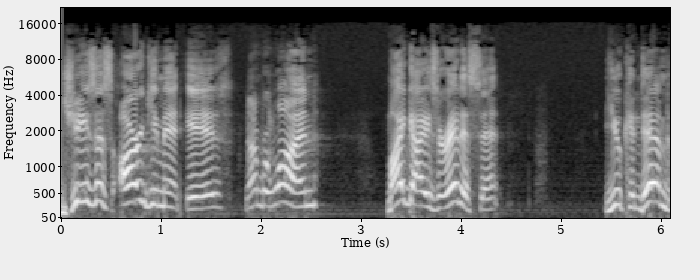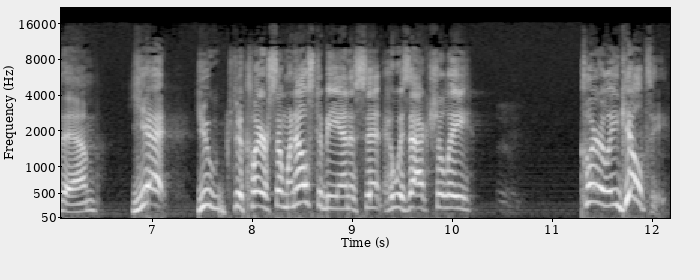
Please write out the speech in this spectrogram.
Jesus' argument is number one, my guys are innocent, you condemn them, yet you declare someone else to be innocent who is actually clearly guilty.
